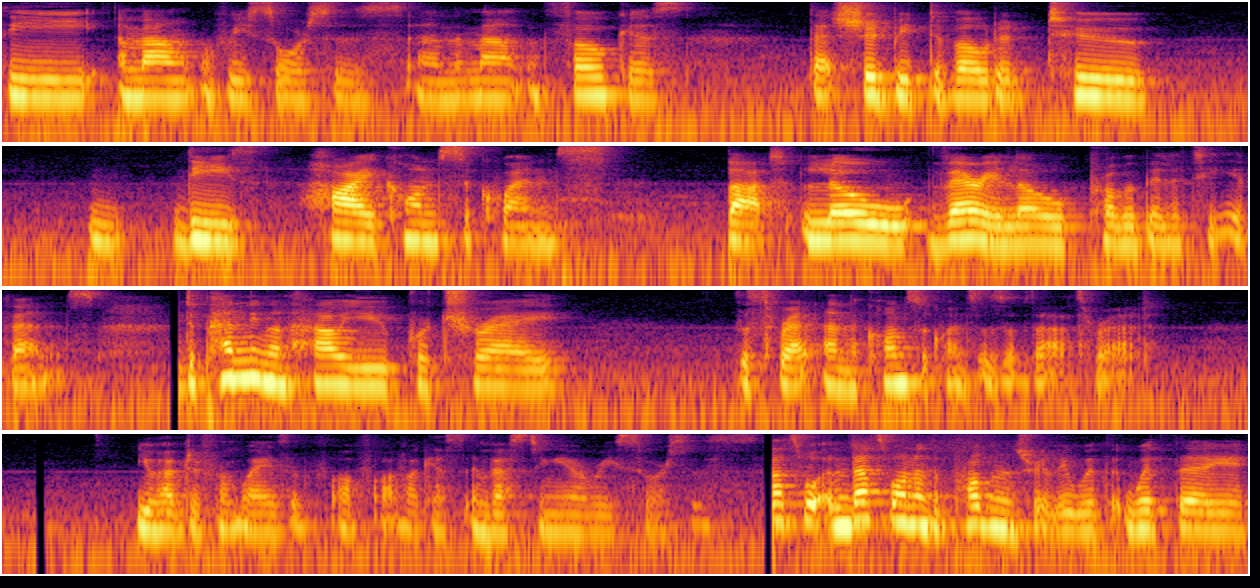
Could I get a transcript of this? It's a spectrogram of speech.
the amount of resources and the amount of focus that should be devoted to these high consequence but low, very low probability events. Depending on how you portray the threat and the consequences of that threat, you have different ways of, of, of I guess, investing your resources. That's what, and that's one of the problems really with, with the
